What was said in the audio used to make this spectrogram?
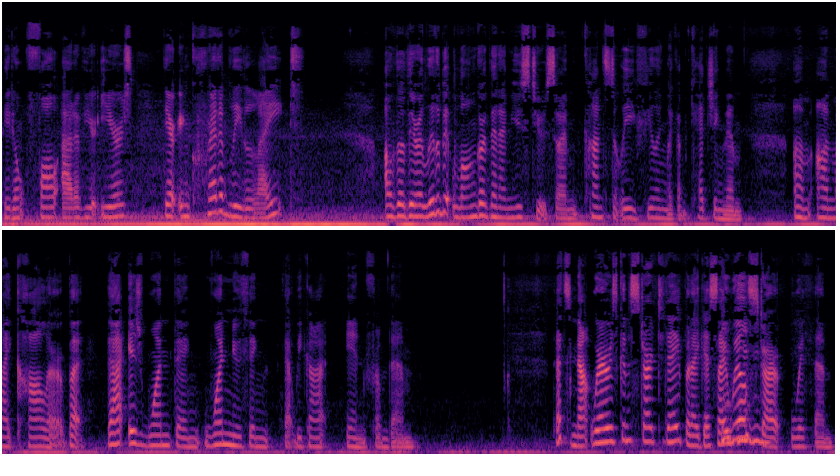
they don't fall out of your ears. They're incredibly light, although they're a little bit longer than I'm used to. So I'm constantly feeling like I'm catching them um, on my collar. But that is one thing, one new thing that we got in from them. That's not where I was going to start today, but I guess I will start with them.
